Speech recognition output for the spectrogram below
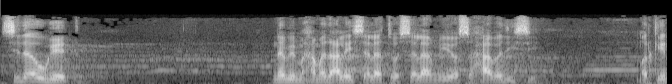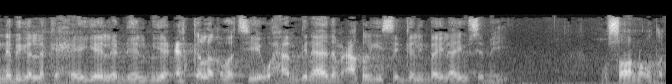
Sida awgeed nebi moxamed calayhi salaatu wasalaam iyo saxaabadiisii markii nebiga la kaxeeyey la dheelmiyey cirka la qabadsiiyey waxaan bini aadam caqligiisa gelin baa ilaahay u sameeyey. Uu soo noqday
